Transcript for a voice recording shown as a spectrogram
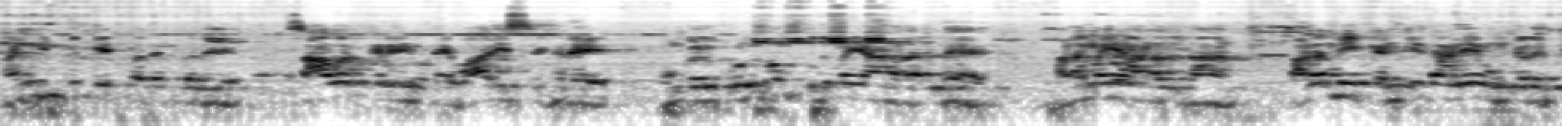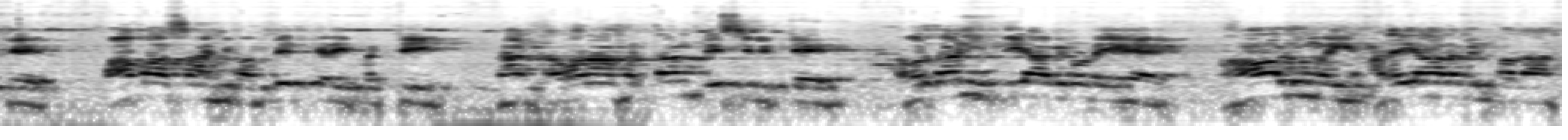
மன்னிப்பு கேட்பது என்பது சாவர்கரினுடைய வாரிசுகளே உங்களுக்கு ஒன்றும் புதுமையானதல்ல பழமையானதுதான். பழமை கஞ்சிதானே உங்களுக்கு. பாபா சாஹிப் அம்பேத்கரை பற்றி நான் தவறாகத்தான் பேசிவிட்டேன். அவர்தான் இந்தியாவினுடைய ஆளுமை அடையாளம் என்பதாக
